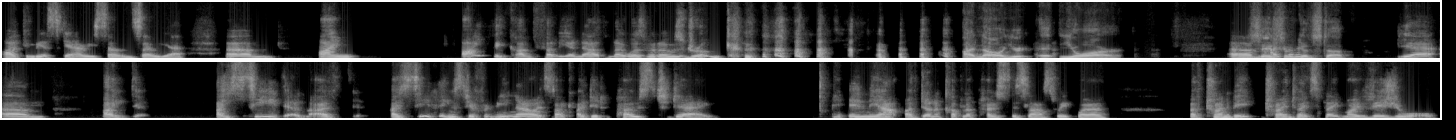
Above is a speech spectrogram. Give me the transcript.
I can be a scary so and so, yeah. Um, I'm, I think I'm funnier now than I was when I was drunk. I know you're, eh, you are. Um, you say some good stuff. Yeah. Um, I, I see, I've, I see things differently now. It's like I did a post today in the app. I've done a couple of posts this last week where I've trying to be trying to explain my visual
